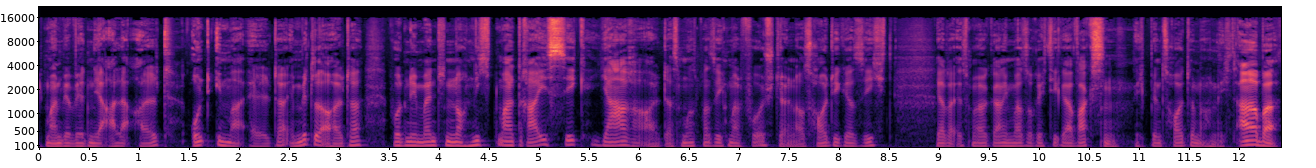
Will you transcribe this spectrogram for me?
Ich meine, wir werden ja alle alt und immer älter. Im Mittelalter wurden die Menschen noch nicht mal 30 Jahre alt. Das muss man sich mal vorstellen. Aus heutiger Sicht, ja, da ist man gar nicht mal so richtig erwachsen. Ich bin es heute noch nicht. Aber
